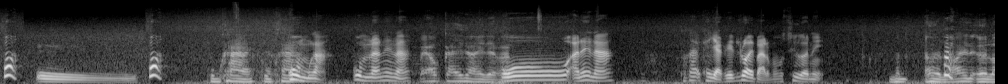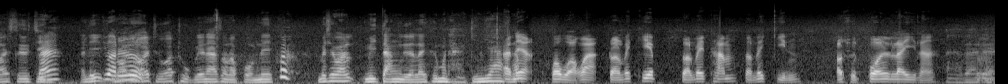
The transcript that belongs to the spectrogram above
โหโอ้โห คุ้มค่าไหมคุ้มค่า กุ้มอะกุ้มนั้นนี่นะ ไปเอาไกลหน่อยแต่แบบโอ้อันนี้นะถ้าใครอยากได้ร้อยบาทผมเชื่อนี่ มันเออร้อยเออร้อยซื้อจริง นะอันนี้สุดยอดเลยเนอะร้อยถือว่าถูกเลยนะสำหรับผมนี่ ไม่ใช่ว่ามีตังค์เหลืออะไรคือมันหากินยากอันเนี้ยพอบอกว่าตอนไปเก็บตอนไปทำตอนไปกิน เอาสุดโปรยอะไรนะอ่าได้อืได้ม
